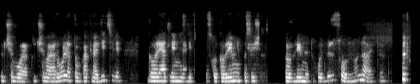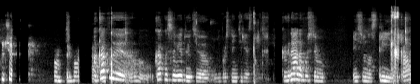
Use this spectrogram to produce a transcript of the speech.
ключевая, ключевая роль о том, как родители говорят ли они с детьми, сколько времени посвящают, сколько времени это уходит, безусловно. Ну да, это, это ключевая А как вы, как вы советуете, мне просто интересно, когда, допустим, если у нас три языка,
